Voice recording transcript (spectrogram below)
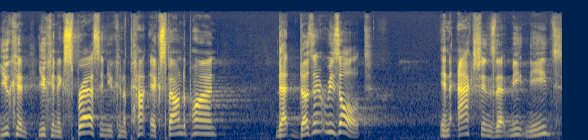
you can, you can express and you can expound upon, that doesn't result in actions that meet needs,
